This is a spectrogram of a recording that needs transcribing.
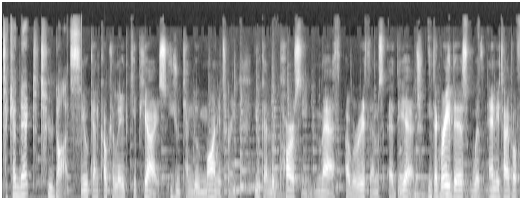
to connect two dots. You can calculate KPIs, you can do monitoring, you can do parsing, math, algorithms at the edge. Integrate this with any type of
